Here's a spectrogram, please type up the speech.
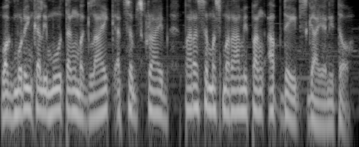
Huwag mo rin kalimutang mag-like at subscribe para sa mas marami pang updates gaya nito.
